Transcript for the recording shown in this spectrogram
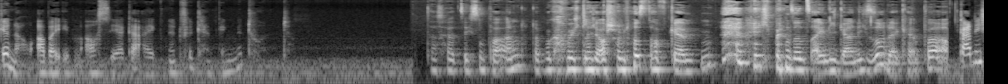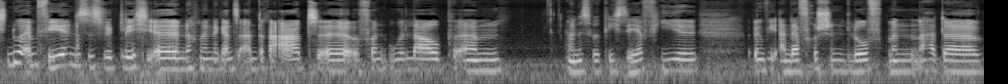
genau, aber eben auch sehr geeignet für Camping mit Hund. Das hört sich super an. Da bekomme ich gleich auch schon Lust auf Campen. Ich bin sonst eigentlich gar nicht so der Camper. Kann ich nur empfehlen. Das ist wirklich äh, nochmal eine ganz andere Art äh, von Urlaub. Ähm, man ist wirklich sehr viel irgendwie an der frischen Luft. Man hat da,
